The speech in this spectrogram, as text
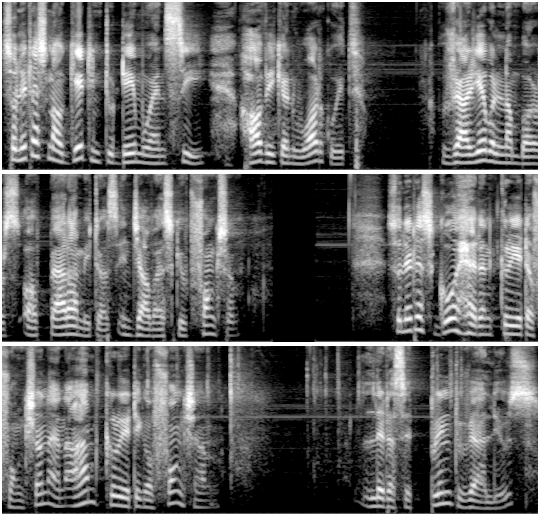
So let us now get into demo and see how we can work with variable numbers of parameters in JavaScript function. So let us go ahead and create a function and I'm creating a function let us say print values.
